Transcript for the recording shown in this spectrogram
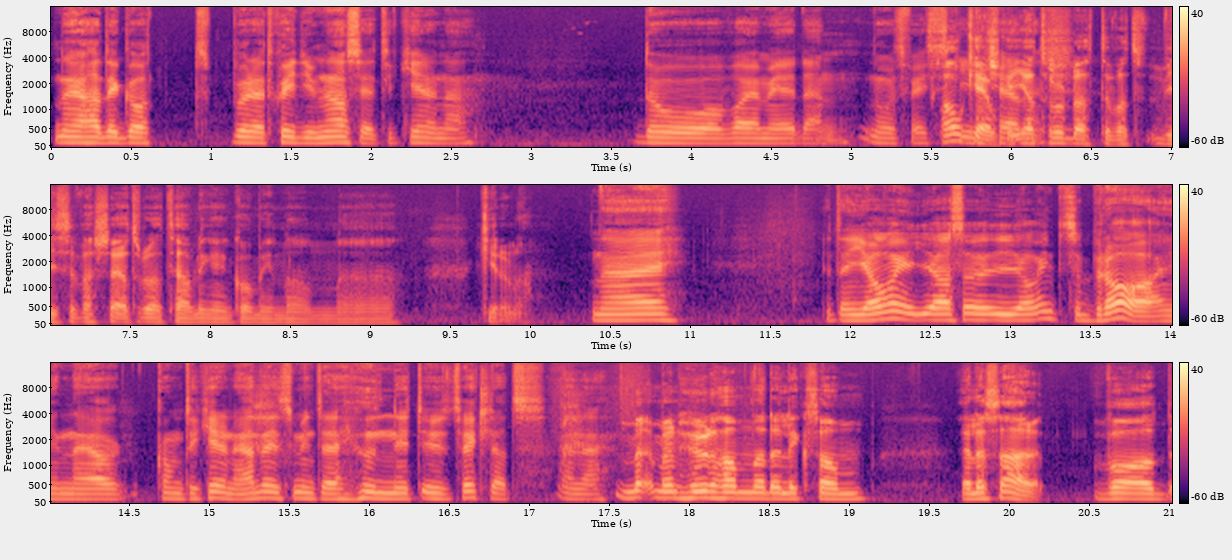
när jag hade gått, börjat skidgymnasiet i Kiruna då var jag med i den North Face Ski Ah, Okej, okej. Challenge. Jag trodde att det var vice versa. Jag trodde att tävlingen kom innan uh, Kiruna. Nej. Utan jag var, jag, alltså, jag var inte så bra innan jag kom till Kiruna. Jag hade liksom inte hunnit utvecklats ännu. Men, men hur hamnade liksom, eller så här, vad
